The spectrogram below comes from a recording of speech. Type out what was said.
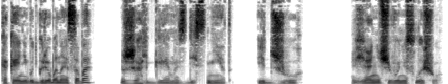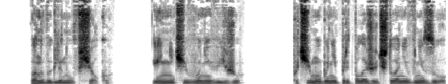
какая-нибудь гребаная сова? Жаль, Гэма здесь нет. И Джо. Я ничего не слышу. Он выглянул в щелку. И ничего не вижу. Почему бы не предположить, что они внизу,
